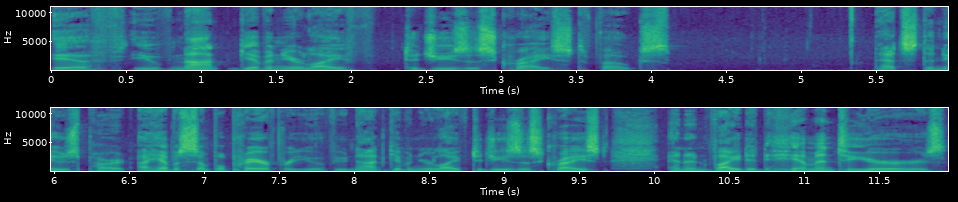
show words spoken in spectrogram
if you've not given your life to Jesus Christ, folks, that's the news part. I have a simple prayer for you. If you've not given your life to Jesus Christ and invited Him into yours,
